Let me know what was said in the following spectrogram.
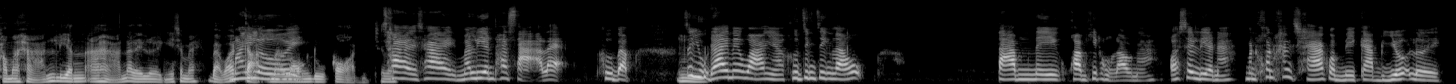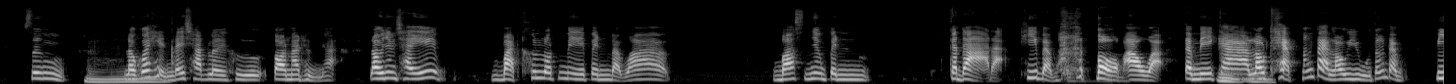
ทำอาหารเรียนอาหารอะไรเลยอย่างนี้ใช่ไหมแบบว่าไม่กะเลยมาลองดูก่อนใช่ไหๆมใช่ใช่มาเรียนภาษาแหละ คือแบบอืมจะอยู่ได้ไหม่วะเนี้ยคือจริง ๆ แล้ว ตามในความคิดของเรานะออสเตรเลียนะ มันค่อนข้างช้ากว่าอเมริกาเยอะเลย ซึ่งอืมเราก็เห็นได้ชัดเลยคือ ตอนมาถึงเนี่ย เรายังใช้บัตรขึ้นรถเมย์เป็นแบบว่าบัสยังเป็นกระดาษอะที่แบบว่าตอกเอาอะแต่อเมริกาเราแท็บตั้งแต่เราอยู่ตั้งแต่ปี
